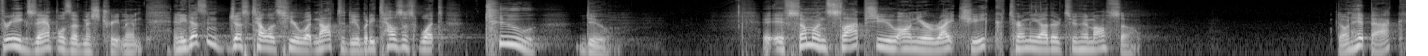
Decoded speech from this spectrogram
three examples of mistreatment. And he doesn't just tell us here what not to do, but he tells us what to do. If someone slaps you on your right cheek, turn the other to him also. Don't hit back,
